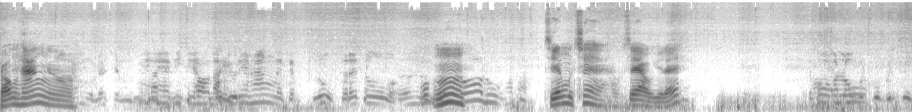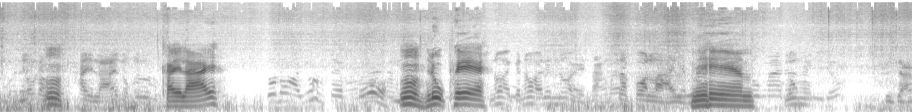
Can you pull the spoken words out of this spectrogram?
สองหังเนาะ แม่ที่เดียวนะอยู่ในห้างน่ะกับลูกตัวได้โตบ่พวกอืมโตลูกมันน่ะเสียงมันแช่วแซวอยู่เด้แต่พวกมันลงเป็นกลุ่มเป็นกลุ่มอันนี้อืม ไข่ร้ายลงไข่หลาย ตัวน้อยอยู่แต่โอ้อืมลูกแพรน้อยก็น้อยเล่นน้อยต่างมาตะกอนหลายแม่นลงคือจัง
